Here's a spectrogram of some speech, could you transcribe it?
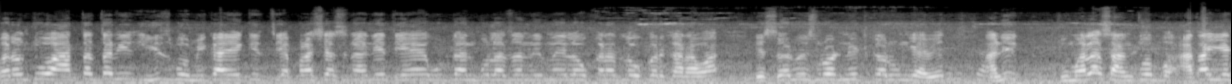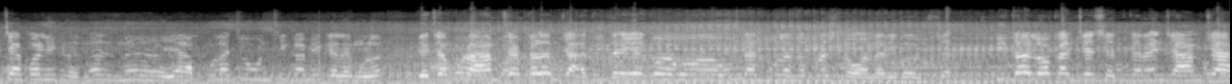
परंतु आता तरी हीच भूमिका आहे की प्रशासनाने ते उड्डाणपुलाचा निर्णय लवकरात लवकर करावा. हे सर्व्हिस रोड नीट करून घ्यावेत. आणि तुम्हाला सांगतो आता याच्या पलीकडे या पुलाची उंची कमी केल्यामुळं त्याच्यापुढं आमच्या कळमच्या तिथं एक उड्डाणपुलाचा प्रश्न होणार आहे भविष्यात. तिथं लोकांच्या शेतकऱ्यांच्या आमच्या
